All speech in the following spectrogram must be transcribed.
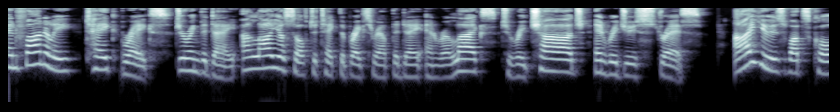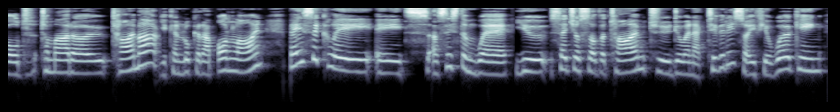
And finally, take breaks during the day. Allow yourself to take the breaks throughout the day and relax, to recharge and reduce stress. I use what's called Tomato Timer. You can look it up online. Basically, it's a system where you set yourself a time to do an activity. So if you're working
